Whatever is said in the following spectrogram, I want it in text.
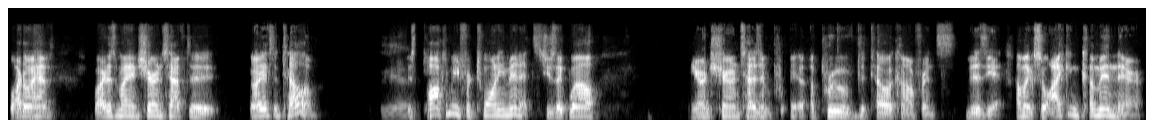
Why do I have? Why does my insurance have to? Why do I have to tell them? Yeah. Just talk to me for 20 minutes. She's like, well, Your insurance hasn't pr- approved the teleconference visit yet. I'm like, so I can come in there,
